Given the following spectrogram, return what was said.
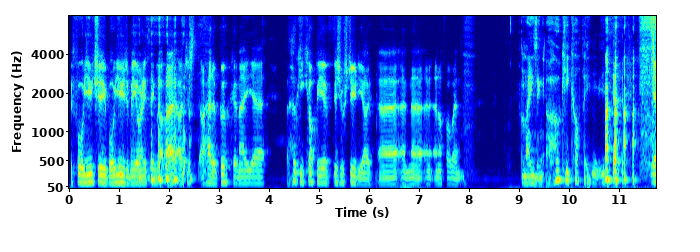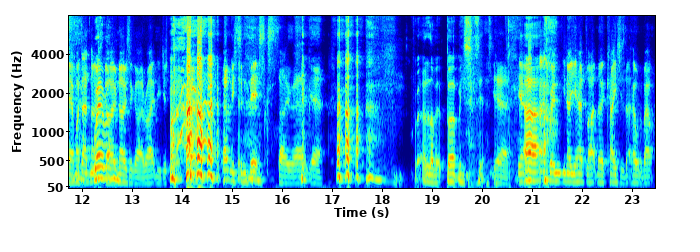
before YouTube or Udemy or anything like that, I just I had a book and a, uh, a hooky copy of Visual Studio, uh, and, uh, and and off I went. Amazing, a hooky copy. yeah, my dad knows Where, a guy who um, knows a guy, right? And he just had me some discs. So uh, yeah, I love it. Burnt me. Yeah, yeah. Uh, back when you know you had like the cases that held about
